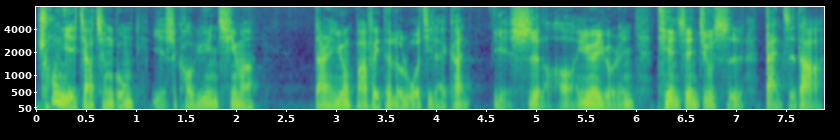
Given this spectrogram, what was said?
创业加成功也是靠运气吗？当然，用巴菲特的逻辑来看也是了啊，因为有人天生就是胆子大。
